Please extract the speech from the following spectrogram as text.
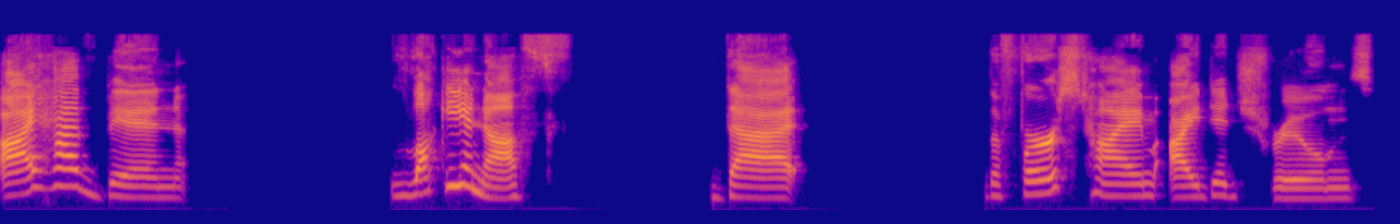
I have been lucky enough that the first time I did shrooms,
